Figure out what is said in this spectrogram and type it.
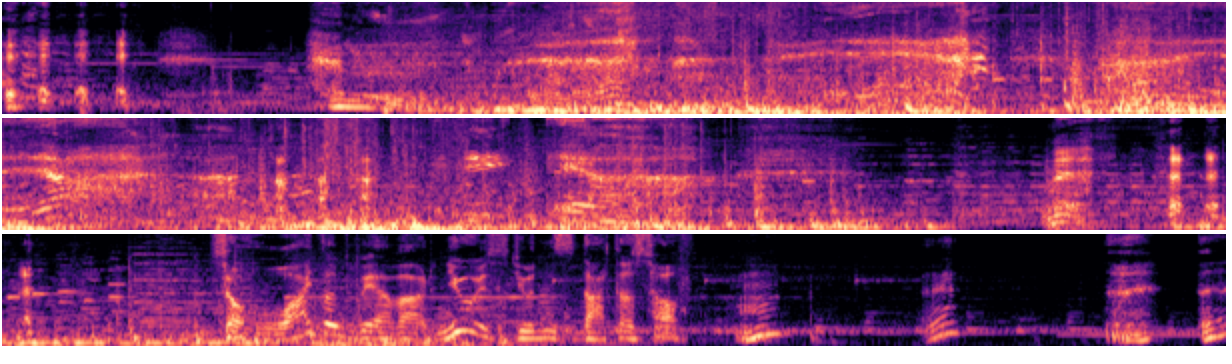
so why don't we have our newest student start us off? Hmm? Eh? Eh? Eh?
